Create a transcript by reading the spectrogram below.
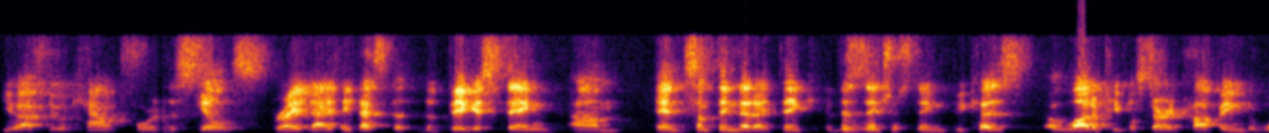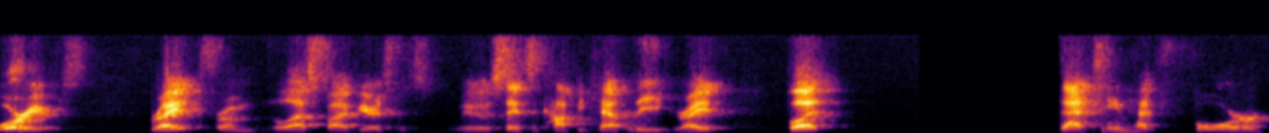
you have to account for the skills, right? And I think that's the, the biggest thing. Um, and something that I think this is interesting because a lot of people started copying the Warriors, right, from the last five years. We would say it's a copycat league, right? But that team had four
